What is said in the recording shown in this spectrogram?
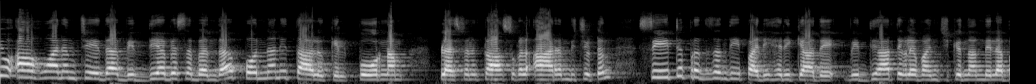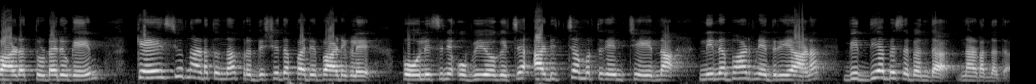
യു ആഹ്വാനം ചെയ്ത വിദ്യാഭ്യാസ ബന്ധ പൊന്നാനി താലൂക്കിൽ പൂർണം. പ്ലസ് വൺ ക്ലാസുകൾ ആരംഭിച്ചിട്ടും സീറ്റ് പ്രതിസന്ധി പരിഹരിക്കാതെ വിദ്യാർത്ഥികളെ വഞ്ചിക്കുന്ന നിലപാട് തുടരുകയും കെ എസ് യു നടത്തുന്ന പ്രതിഷേധ പരിപാടികളെ പോലീസിനെ ഉപയോഗിച്ച് അടിച്ചമർത്തുകയും ചെയ്യുന്ന നിലപാടിനെതിരെയാണ് വിദ്യാഭ്യാസ ബന്ധ നടന്നത്.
